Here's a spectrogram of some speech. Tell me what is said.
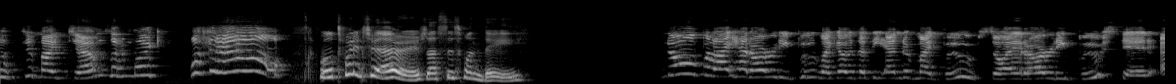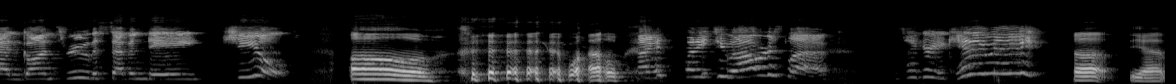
looked at my gems. I'm like, what the hell? Well, 22 hours. That's just one day. No, but I had already boot. Like I was at the end of my boost, so I had already boosted and gone through the seven day shield. Oh, wow! I had 22 hours left like, are you kidding me? Uh, yeah.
